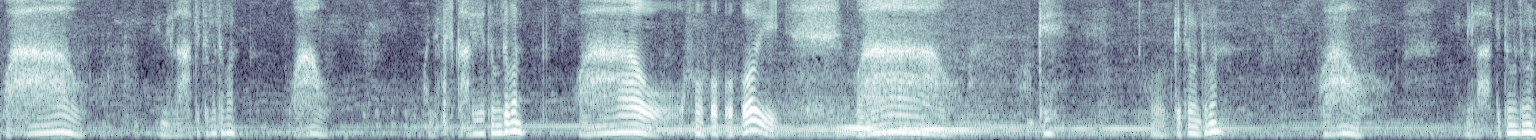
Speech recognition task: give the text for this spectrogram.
Wow. Ini lagi teman-teman. Wow. Banyak sekali ya teman-teman. Wow. Hohohoi. wow. Oke. Oke teman-teman. Wow ini lagi teman-teman.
